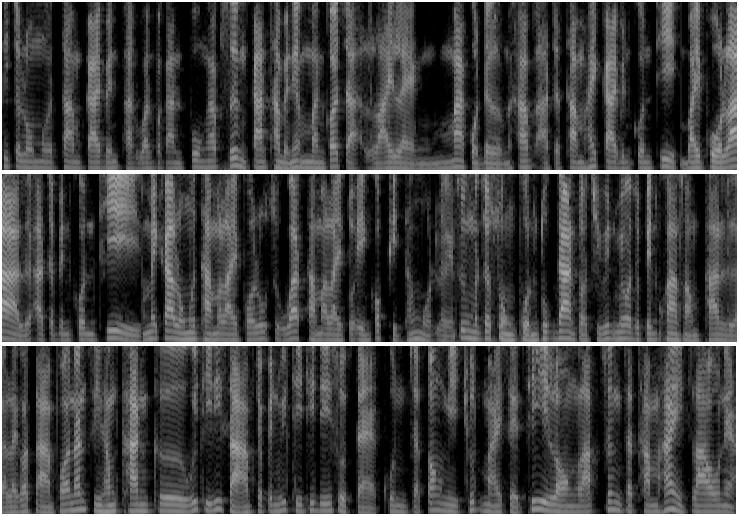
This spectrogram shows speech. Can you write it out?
ที่จะลงมือทำกลายเป็นผัดวันประกันพรุ่งครับ ซึ่งการทำแบบนี้มันก็จะร้ายแรงมากกว่าเดิมนะครับอาจจะทำให้กลายเป็นคนที่ไบโพล่าหรืออาจจะเป็นคนที่ไม่กล้าลงมือทำอะไร เพราะรู้สึกว่าทำอะไรตัวเองก็ผิดทั้งหมดเลย ซึ่งมันจะส่งผลทุกด้านต่อชีวิตไม่ว่าจะเป็นความสัมพันธ์หรืออะไรก็ตาม เพราะนั้นสิ่งสำคัญคือวิธีที่ 3 จะเป็นวิธีที่ดีสุด แต่คุณจะต้องมีชุด mindset ที่รองรับ ซึ่งจะทำให้เราเนี่ย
